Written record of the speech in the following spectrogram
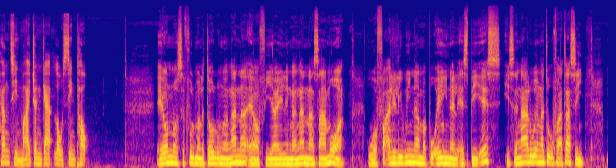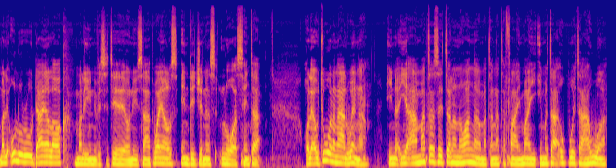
向前迈进嘅路线图。 E ono se fulmana tolu ngangana e o fia i le ngangana Samoa. Ua whaaliliwina ma pu e ina le SBS i se ngālue ngatu whaatasi ma le Uluru Dialogue ma le University o New South Wales Indigenous Law Centre. O le autua le ngāluenga, ina ia amata se talanoanga ma tangata whai mai i mata upu e tāua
